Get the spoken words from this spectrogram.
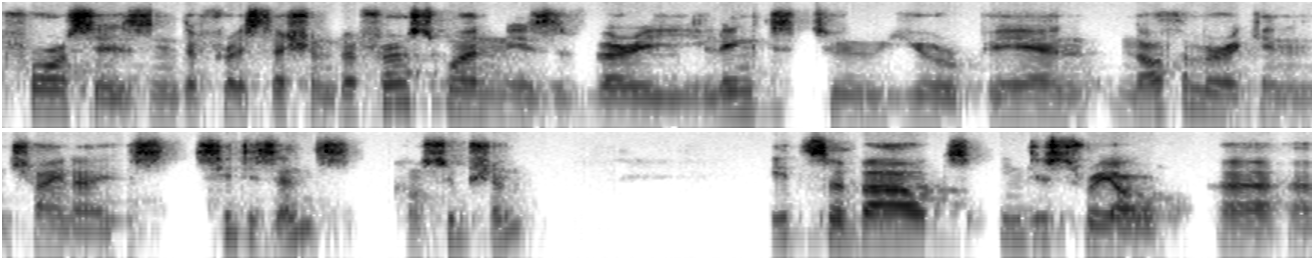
forces in deforestation. The first one is very linked to European, North American and Chinese citizens, consumption. It's about industrial uh,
